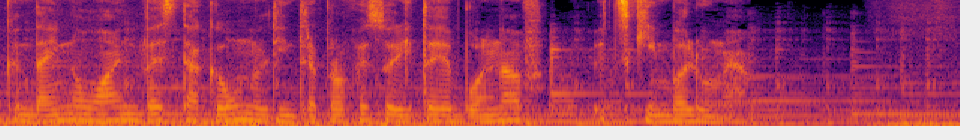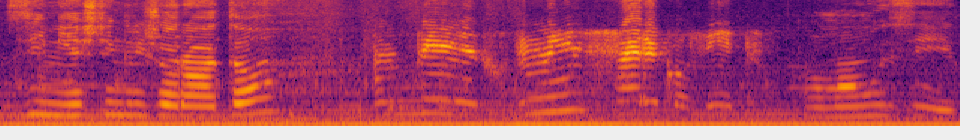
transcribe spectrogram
Când ai 9 ani, vestea că unul dintre profesorii tăi e bolnav îți schimbă lumea. Zimi, ești îngrijorată? Bine, mi se are COVID. Am auzit.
